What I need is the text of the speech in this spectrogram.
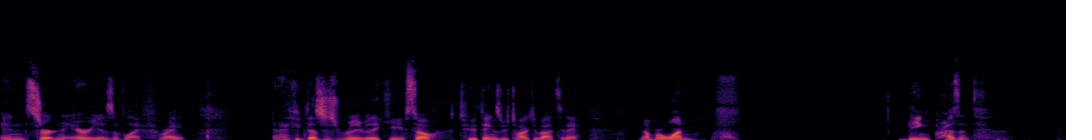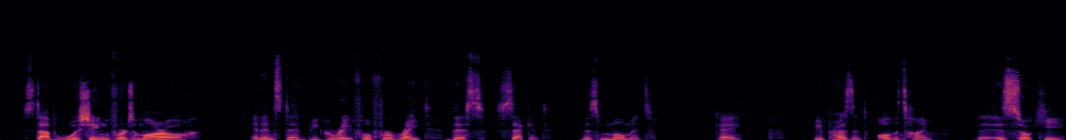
in certain areas of life, right? And I think that's just really, really key. So, two things we talked about today. Number one, being present. Stop wishing for tomorrow and instead be grateful for right this second, this moment. Okay? Be present all the time is so key.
